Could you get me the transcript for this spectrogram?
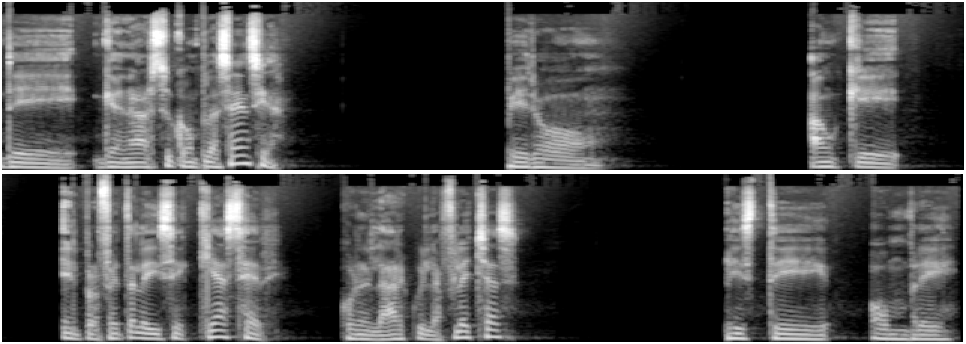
de ganar su complacencia. Pero, aunque el profeta le dice qué hacer con el arco y las flechas, este hombre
